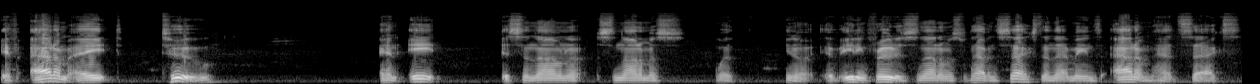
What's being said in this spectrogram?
if Adam ate two, and eat is synonymous synonymous with, you know, if eating fruit is synonymous with having sex, then that means Adam had sex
